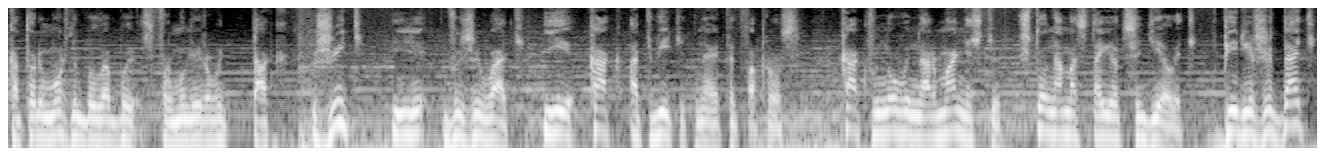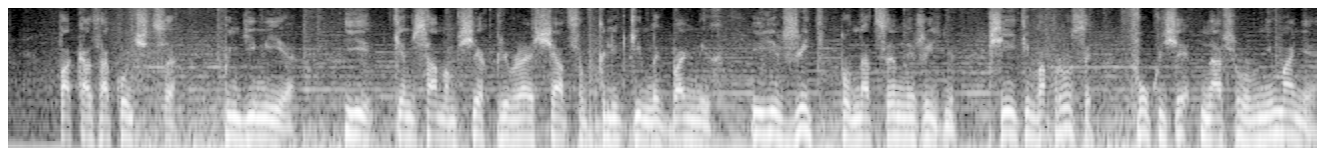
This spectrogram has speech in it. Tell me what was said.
который можно было бы сформулировать так. Жить или выживать? И как ответить на этот вопрос? Как в новой нормальности, что нам остается делать? Пережидать, пока закончится пандемия, и тем самым всех превращаться в коллективных больных, или жить полноценной жизнью – все эти вопросы в фокусе нашего внимания.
